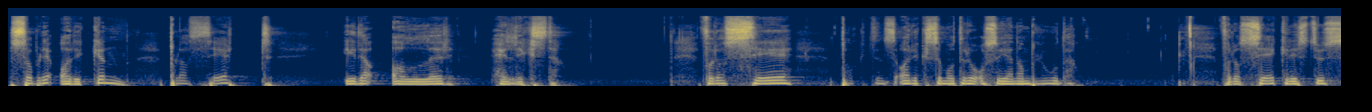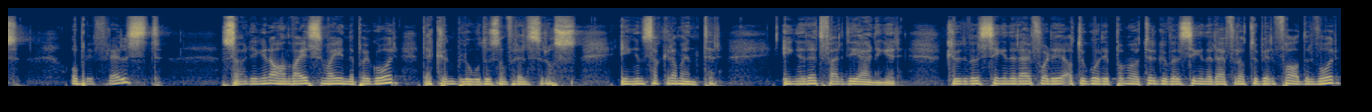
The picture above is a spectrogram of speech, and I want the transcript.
så ble arken plassert i det aller helligste. For å se paktens ark, så måtte du også gjennom blodet. For å se Kristus og bli frelst, så er det ingen annen vei som var inne på i går. Det er kun blodet som frelser oss. Ingen sakramenter. Ingen rettferdige gjerninger. Gud velsigne deg for at du går på møter. Gud velsigne deg for at du ber Fader vår.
